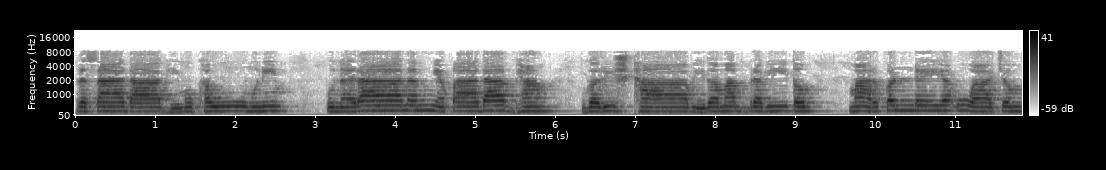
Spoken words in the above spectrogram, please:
प्रसादाभिमुखौ मुनिम् पुनरानम्यपादाभ्याम् गरिष्ठाविदमब्रवीत मार्कण्डेय उवाचम्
